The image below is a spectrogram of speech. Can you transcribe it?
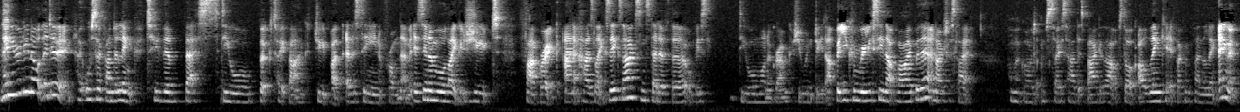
They really know what they're doing. I also found a link to the best Dior book tote bag dupe I've ever seen from them. It's in a more like jute fabric and it has like zigzags instead of the obvious Dior monogram because you wouldn't do that. But you can really see that vibe with it and I was just like, oh my god, I'm so sad this bag is out of stock. I'll link it if I can find the link. Anyway,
